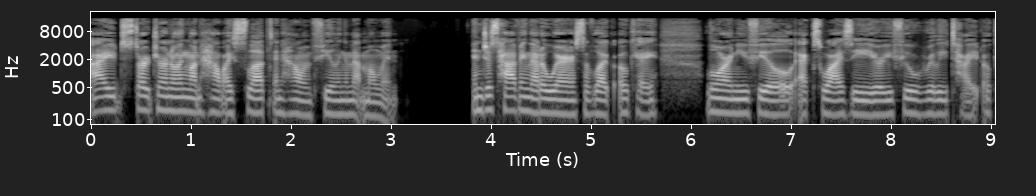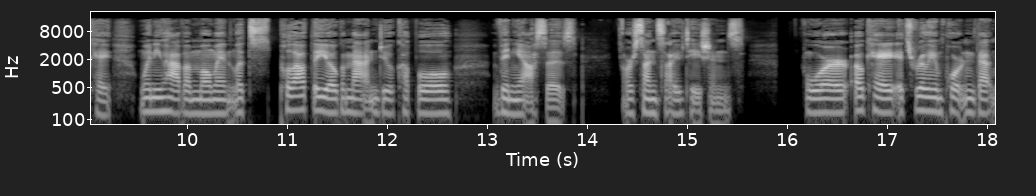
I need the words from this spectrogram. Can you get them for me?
I start journaling on how I slept and how I'm feeling in that moment. And just having that awareness of like, okay, Lauren, you feel XYZ or you feel really tight. Okay, when you have a moment, let's pull out the yoga mat and do a couple vinyasas or sun salutations. Or, okay, it's really important that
